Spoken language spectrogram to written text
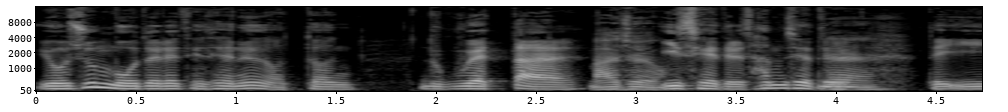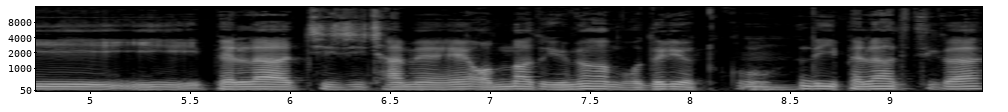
요즘 모델의 대세는 어떤 누구의 딸, 맞아요. 2세들, 3세들. 네. 근데 이, 이 벨라 지지 자매의 엄마도 유명한 모델이었고, 음. 근데 이 벨라 하디드가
